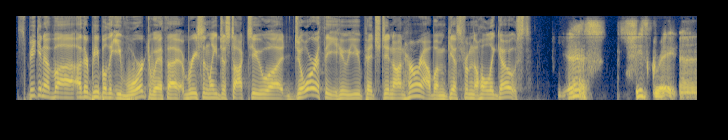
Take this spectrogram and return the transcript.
Speaking of uh, other people that you've worked with, I recently just talked to uh, Dorothy, who you pitched in on her album, Gifts from the Holy Ghost. Yes, she's great, man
